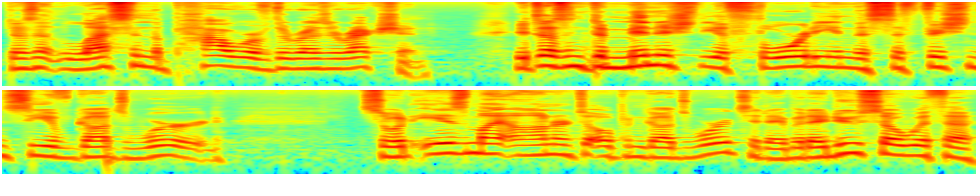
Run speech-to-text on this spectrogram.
doesn't lessen the power of the resurrection. It doesn't diminish the authority and the sufficiency of God's word. So it is my honor to open God's word today, but I do so with a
